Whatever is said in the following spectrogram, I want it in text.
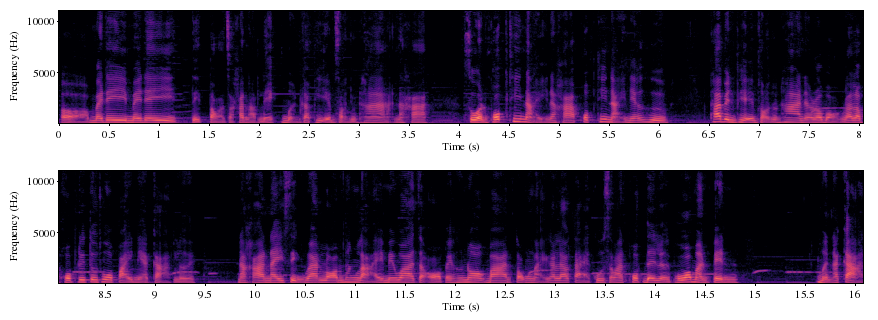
เออไม่ได้ไม่ได้ติดต่อจากขนาดเล็กเหมือนกับ PM 2.5 นะคะ ส่วนพบที่ไหนนะคะ พบที่ไหนเนี่ยก็คือถ้าเป็น PM 2.5เนี่ยเราบอกแล้วเราพบได้ทั่วๆไปในอากาศเลย นะคะ ในสิ่งแวดล้อมทั้งหลายไม่ว่าจะออกไปข้างนอกบ้านตรงไหนก็แล้วแต่คุณสามารถพบได้เลย เพราะว่ามันเป็นเหมือนอากาศ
